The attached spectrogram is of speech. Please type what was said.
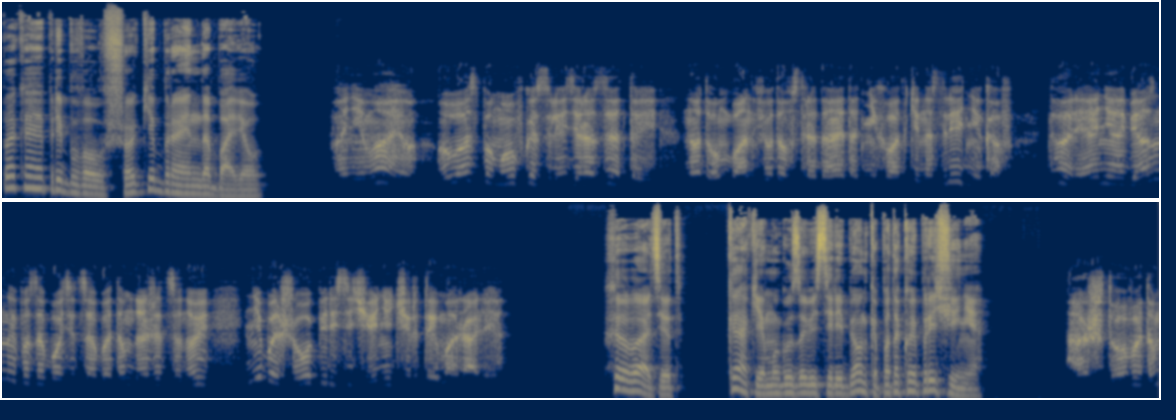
Пока я пребывал в шоке, Брайан добавил. Понимаю, у вас помолвка с леди Розеттой, но дом Банфилдов страдает от нехватки наследников. Дворяне обязаны позаботиться об этом даже ценой небольшого пересечения черты морали. Хватит. Как я могу завести ребенка по такой причине? А что в этом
